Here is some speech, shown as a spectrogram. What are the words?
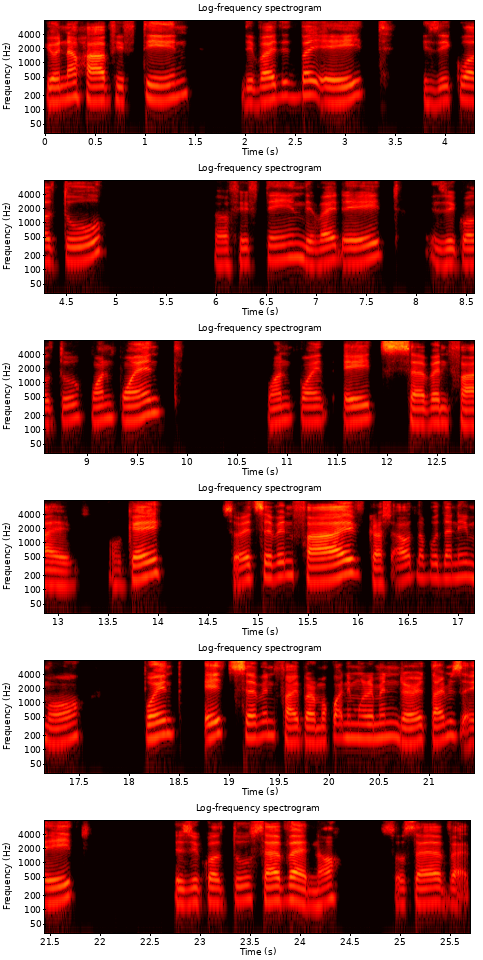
you now have 15 divided by 8 is equal to so 15 divided 8 is equal to 1 point 1.875. Okay? So 875, crash out na po na mo. 0.875 para makuha ni mong remainder times 8 is equal to 7, no? So 7.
